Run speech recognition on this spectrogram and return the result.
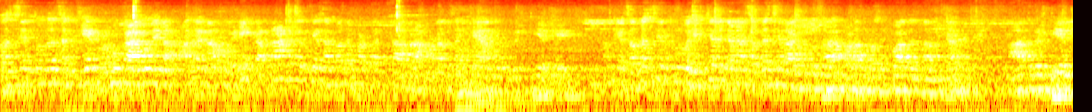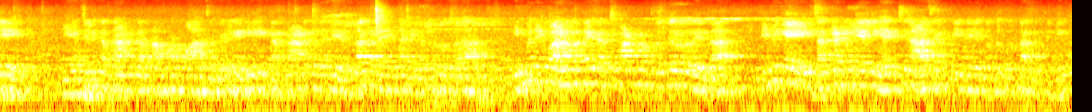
ಸದಸ್ಯತ್ವದ ಸಂಖ್ಯೆ ಪ್ರಮುಖ ಆಗುವುದಿಲ್ಲ. ಆದರೆ ನಾವು ಇಡೀ ಕರ್ನಾಟಕಕ್ಕೆ ಸಂಬಂಧಪಟ್ಟಂತ ಬ್ರಾಹ್ಮಣರ ಸಂಖ್ಯೆ ಆಗುವ ದೃಷ್ಟಿಯಲ್ಲಿ ನಮಗೆ ಸದಸ್ಯತ್ವ, ಹೆಚ್ಚಿನ ಜನ ಸದಸ್ಯರಾಗುವುದು ಸಹ ಬಹಳ ಪ್ರಮುಖವಾದಂಥ ಅಂಶ. ಆ ದೃಷ್ಟಿಯಲ್ಲಿ ಈ ಅಖಿಲ ಕರ್ನಾಟಕ ಬ್ರಾಹ್ಮಣ ಮಹಾಸಭೆಯಲ್ಲಿ ಇಡೀ ಕರ್ನಾಟಕದಲ್ಲಿ ಎಲ್ಲ ಕಡೆಯಿಂದ ನೀವೆಲ್ಲರೂ ಸಹ ನಿಮ್ಮ ನಿಮ್ಮ ಹಣವನ್ನೇ ಖರ್ಚು ಮಾಡ್ಕೊಂಡು ಬಂದಿರುವುದರಿಂದ ನಿಮಗೆ ಈ ಸಂಘಟನೆಯಲ್ಲಿ ಹೆಚ್ಚಿನ ಆಸಕ್ತಿ ಇದೆ ಎಂಬುದು ಗೊತ್ತಾಗುತ್ತೆ. ನೀವು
